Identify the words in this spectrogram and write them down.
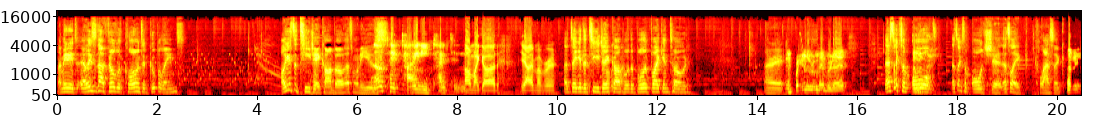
I mean, it's, at least it's not filled with clones and Koopalings. I'll use the TJ combo. That's one to use. I'll take Tiny Titan. Oh my god. Yeah, I remember. It. I'm taking the That's TJ combo, one. the bullet bike and Toad. Alright. I barely remember that. That's like some old that's like some old shit. That's like classic. I mean,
